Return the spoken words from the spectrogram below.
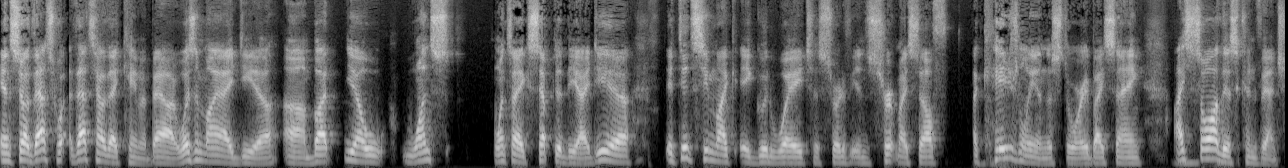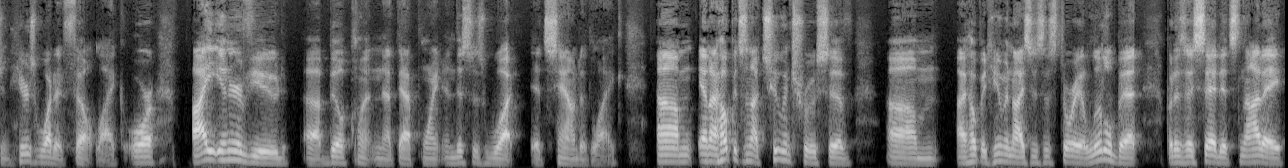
and so that's what that's how that came about. It wasn't my idea, um, but you know, once once I accepted the idea, it did seem like a good way to sort of insert myself occasionally in the story by saying, I saw this convention, here's what it felt like. Or I interviewed uh, Bill Clinton at that point, and this is what it sounded like. Um, and I hope it's not too intrusive. Um, I hope it humanizes the story a little bit. But as I said, it's not a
